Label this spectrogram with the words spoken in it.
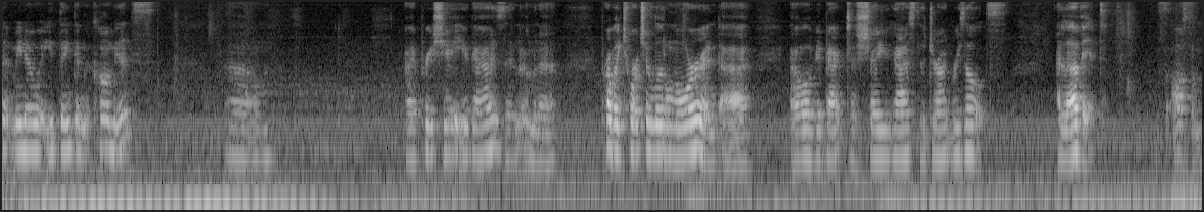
Let me know what you think in the comments. Um, I appreciate you guys, and I'm going to probably torch a little more, and uh, I will be back to show you guys the dried results. I love it. Awesome.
